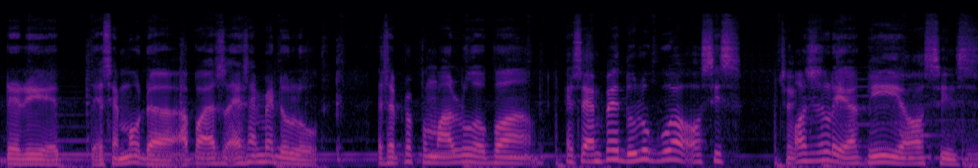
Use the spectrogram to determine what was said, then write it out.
dari SMA udah apa SMP dulu? SMP pemalu apa? SMP dulu gue osis OSIS lo ya? iya osis.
